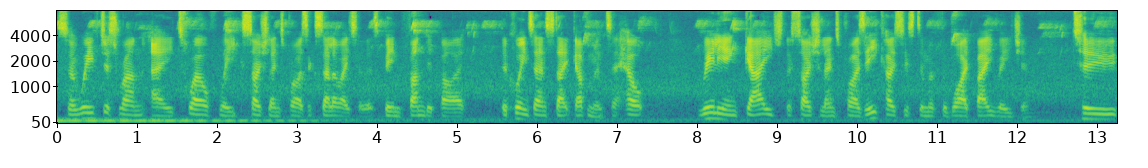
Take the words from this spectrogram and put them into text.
So we've just run a 12 week social enterprise accelerator that's been funded by the Queensland State Government to help really engage the social enterprise ecosystem of the Wide Bay region to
